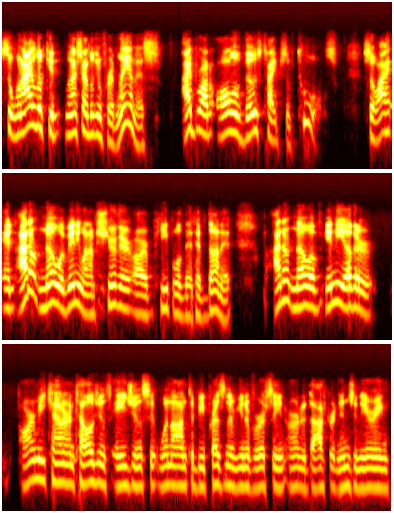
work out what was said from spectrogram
so when I look at when I started looking for Atlantis, I brought all of those types of tools. So I and I don't know of anyone. I'm sure there are people that have done it. I don't know of any other Army counterintelligence agents that went on to be president of university and earned a doctorate in engineering,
